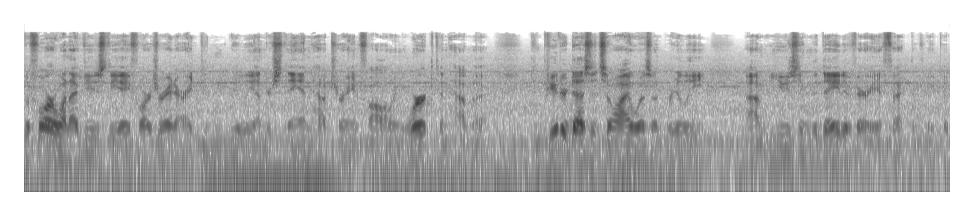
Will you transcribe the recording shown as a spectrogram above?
before when I've used the A4's radar, I didn't really understand how terrain following worked and how the computer does it, so I wasn't really um, using the data very effectively. But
